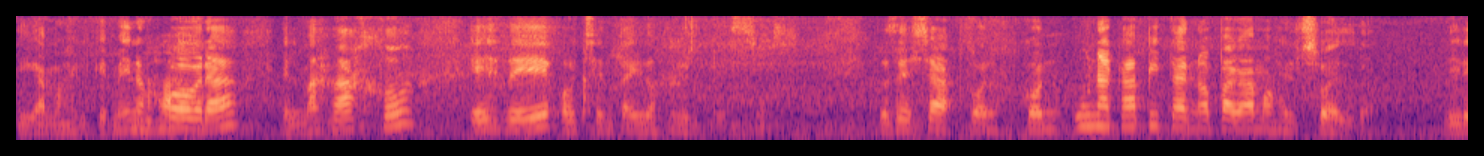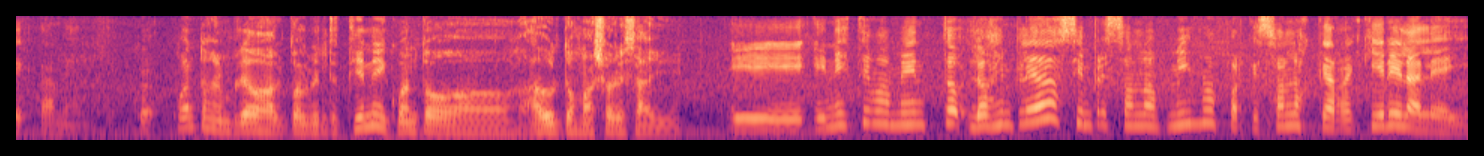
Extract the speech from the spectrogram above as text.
digamos, el que menos Más bajo. cobra, el más bajo, es de 82 mil pesos. Entonces ya con, con una cápita no pagamos el sueldo directamente. ¿Cu- ¿Cuántos empleados actualmente tiene y cuántos adultos mayores hay? Eh, en este momento, los empleados siempre son los mismos porque son los que requiere la ley.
